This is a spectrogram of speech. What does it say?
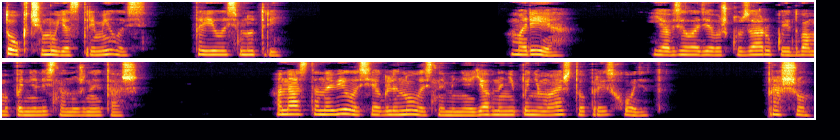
то, к чему я стремилась, таилась внутри. «Мария!» Я взяла девушку за руку, едва мы поднялись на нужный этаж. Она остановилась и оглянулась на меня, явно не понимая, что происходит. «Прошу,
